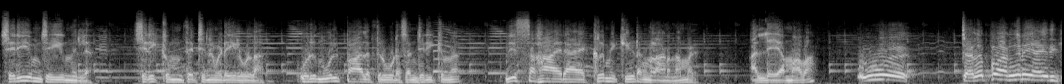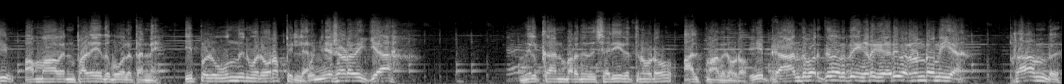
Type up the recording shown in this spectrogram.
ശരിയും ചെയ്യുന്നില്ല. ശരിക്കും തെറ്റിനുമിടയിലുള്ള ഒരു നൂൽപാലത്തിലൂടെ സഞ്ചരിക്കുന്ന നിസ്സഹായരായ കൃമി കീടങ്ങളാണ് നമ്മൾ. അല്ലേ അമ്മാവ? ചിലപ്പോ അങ്ങനെയായിരിക്കും. അമ്മാവൻ പഴയതുപോലെ തന്നെ. ഇപ്പോഴും ഒന്നിനും ഒരു ഉറപ്പില്ല. നിൽക്കാൻ പറഞ്ഞത് ശരീരത്തിനോടോ ആത്മാവിനോടോ? ഈ ഭ്രാന്ത് പറിച്ചു നിർത്തി ഇങ്ങോട്ട് കയറി വരണുണ്ടോ നീയ? ഭ്രാന്ത്?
